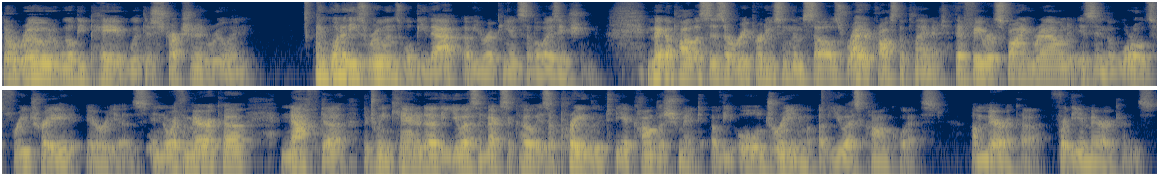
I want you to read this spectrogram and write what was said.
the road will be paved with destruction and ruin, and one of these ruins will be that of European civilization. Megapolises are reproducing themselves right across the planet. Their favorite spawning ground is in the world's free trade areas. In North America, NAFTA between Canada, the US, and Mexico is a prelude to the accomplishment of the old dream of US conquest America for the Americans.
